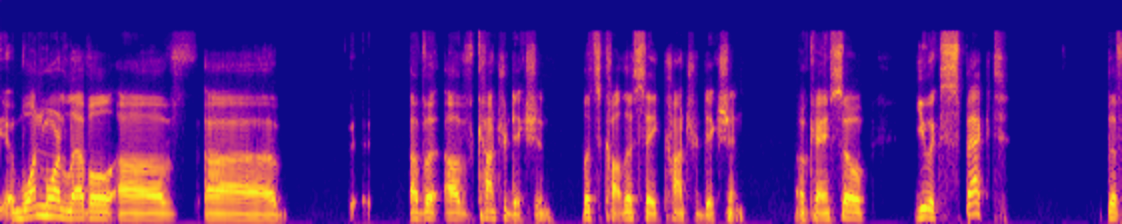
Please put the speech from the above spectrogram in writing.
one more level of uh of a, of contradiction. Let's call let's say contradiction. Okay? So you expect the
